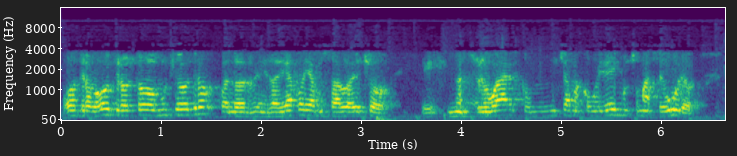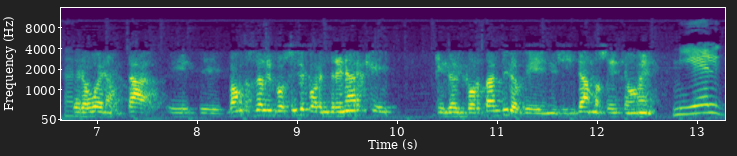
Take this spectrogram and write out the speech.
otro, otro, todo, mucho otro, cuando en realidad podíamos haberlo hecho en nuestro lugar con mucha más comodidad y mucho más seguro. Pero bueno, está, este, vamos a hacer lo imposible por entrenar que que lo importante y lo que necesitamos en este momento. Miguel,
